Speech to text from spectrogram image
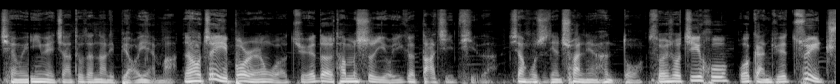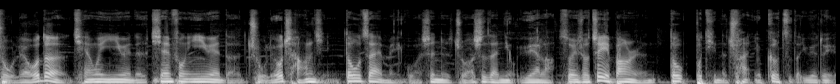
前卫音乐家都在那里表演嘛。然后这一波人我。觉得他们是有一个大集体的，相互之间串联很多，所以说几乎我感觉最主流的前卫音乐的先锋音乐的主流场景都在美国，甚至主要是在纽约了。所以说这帮人都不停的串，有各自的乐队，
